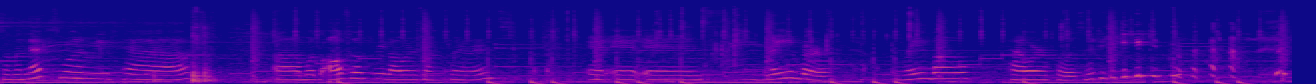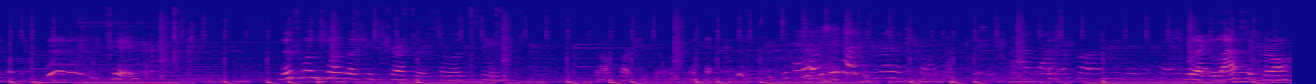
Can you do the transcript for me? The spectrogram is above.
so the next one we have uh, was also $3 on clearance. And it is Rainbow, Rainbow Power Felicity. okay. This one shows that she stretches, so let's see how far she goes. I hope she goes really close. She falls down the floor and she does the same. Be like elastic girl.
